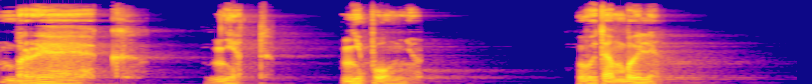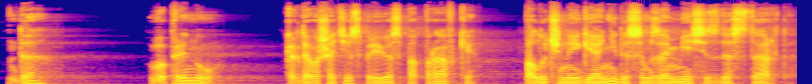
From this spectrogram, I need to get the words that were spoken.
Брэк. Нет, не помню. Вы там были? Да. В Оприну, когда ваш отец привез поправки, полученные Геонидосом за месяц до старта.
